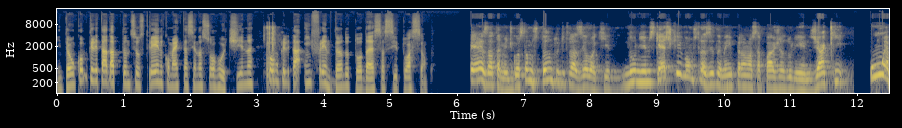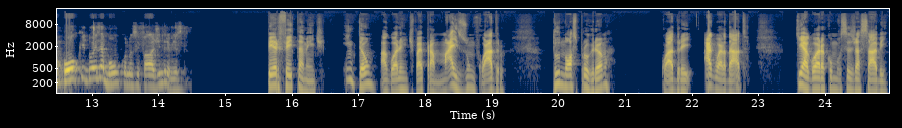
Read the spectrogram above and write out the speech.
Então, como que ele está adaptando seus treinos, como é que está sendo a sua rotina, como que ele está enfrentando toda essa situação. É, exatamente. Gostamos tanto de trazê-lo aqui no Niemescast que vamos trazer também para a nossa página do Niemes, já que um é pouco e dois é bom quando se fala de entrevista. Perfeitamente. Então, agora a gente vai para mais um quadro do nosso programa. Quadro aí aguardado. Que agora, como vocês já sabem,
